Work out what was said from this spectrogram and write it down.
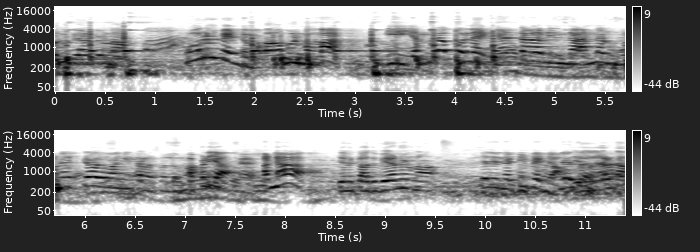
பொருள் வேண்டும்னா பொருள் வேண்டும்? ஆமாண்ணா. அம்மா நீ எந்த பொருளை கேட்டாலும் இந்த அண்ணன் உனக்காக வாங்கி தர சொல்லுமா? அப்படியா? அண்ணா எனக்கு அது வேணும்னா சரி இந்த டீ பேட்டா இல்லண்ணா.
